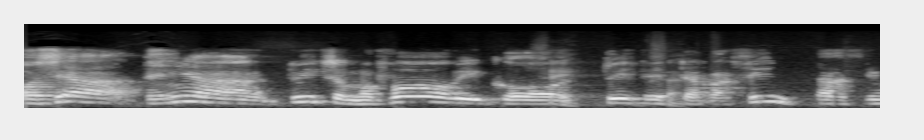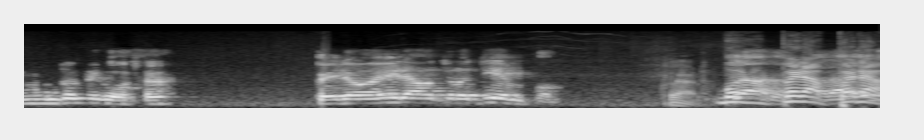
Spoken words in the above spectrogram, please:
O sea, tenía tweets homofóbicos, tweets este, racistas y un montón de cosas, pero era otro tiempo. Claro. Bueno, espera, espera,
